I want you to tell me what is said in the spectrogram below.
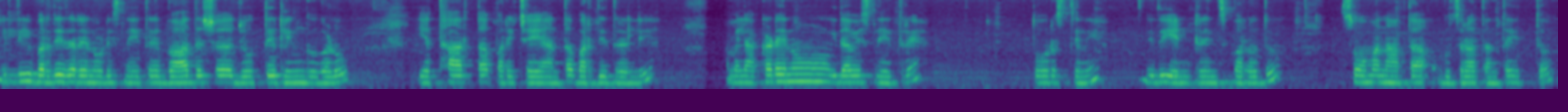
ಇಲ್ಲಿ ಬರೆದಿದ್ದಾರೆ ನೋಡಿ ಸ್ನೇಹಿತರೆ ದ್ವಾದಶ ಜ್ಯೋತಿರ್ಲಿಂಗಗಳು ಯಥಾರ್ಥ ಪರಿಚಯ ಅಂತ ಬರೆದಿದ್ರಲ್ಲಿ. ಆಮೇಲೆ ಆ ಕಡೆನೂ ಇದ್ದಾವೆ ಸ್ನೇಹಿತರೆ. ತೋರಿಸ್ತೀನಿ. ಇದು ಎಂಟ್ರೆನ್ಸ್ ಬರೋದು. ಸೋಮನಾಥ ಗುಜರಾತ್ ಅಂತ ಇತ್ತು.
